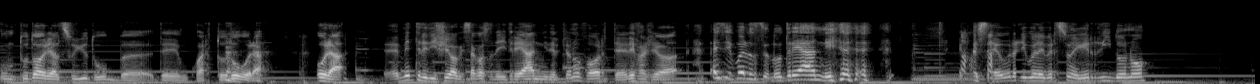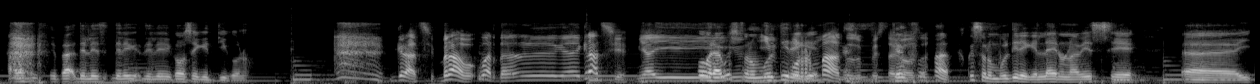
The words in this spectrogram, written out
un tutorial su YouTube di un quarto d'ora. Ora, eh, mentre diceva questa cosa dei tre anni del pianoforte, lei faceva Eh sì, non sono tre anni. e questa è una di quelle persone che ridono alla fine delle, delle- delle cose che dicono. Grazie, bravo, guarda, eh, grazie, mi hai Ora, questo non vuol dire che... informato su questa cosa. informato. Questo non vuol dire che lei non avesse eh,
